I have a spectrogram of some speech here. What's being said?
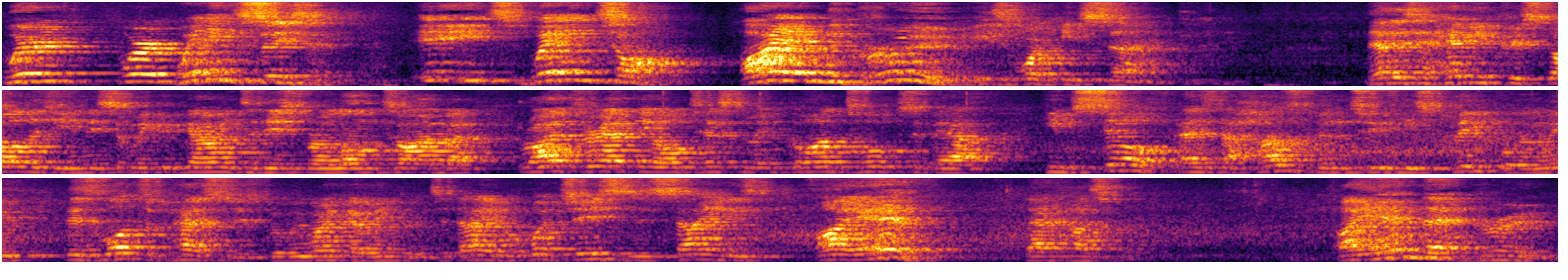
we're, we're at wedding season. It's wedding time. I am the groom, is what he's saying. Now, there's a heavy Christology in this, and we could go into this for a long time, but right throughout the Old Testament, God talks about himself as the husband to his people. And we, there's lots of passages, but we won't go into it today. But what Jesus is saying is, I am that husband. I am that groom.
